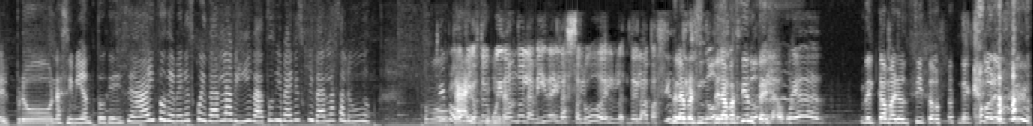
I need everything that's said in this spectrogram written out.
el pro nacimiento que dice, ay, tu deber es cuidar la vida, tu deber es cuidar la salud. Como, Sí, pues, cállese, yo estoy señora. cuidando la vida y la salud de la paciente. De la no de la no paciente. de la wea del camaroncito. del camaroncito.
